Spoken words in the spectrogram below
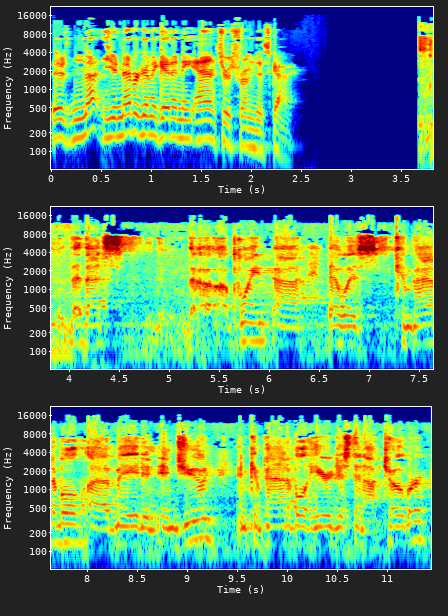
there's not. You're never going to get any answers from this guy. That's a point uh, that was compatible uh, made in, in, June and compatible here just in October.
